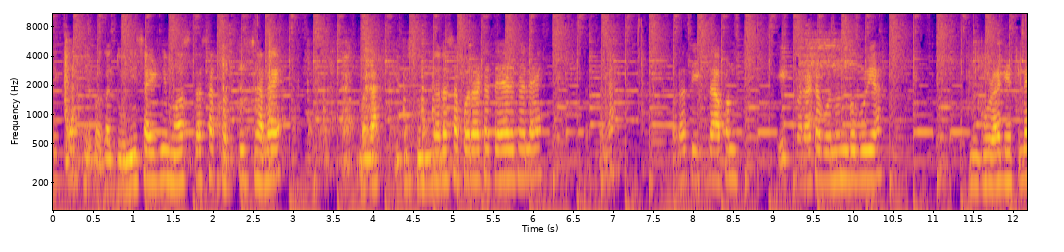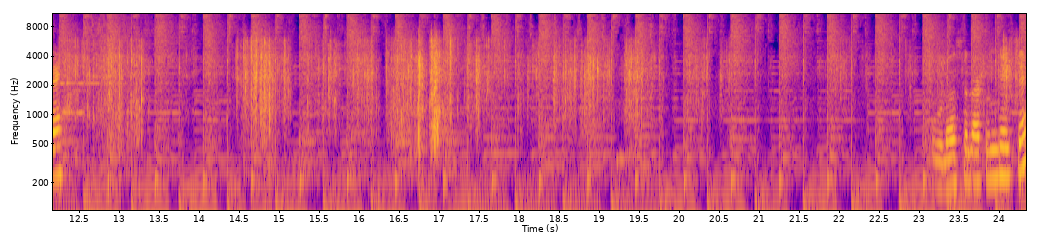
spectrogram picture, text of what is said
हे बघा दोन्ही साईडनी मस्त असा खरपूस झालाय. बघा किती सुंदर असा पराठा तयार झालाय. तर चला परत एकदा आपण एक पराठा बनवून बघूया. मी गोळा घेतलाय. थोडंसं लाटून घ्यायचंय.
